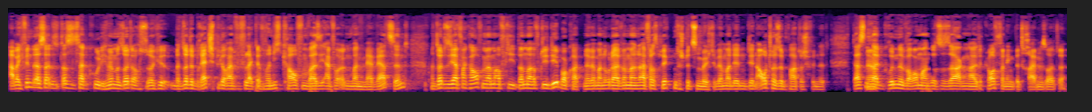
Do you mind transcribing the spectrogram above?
Aber ich finde, das, das ist halt cool. Ich meine, man sollte auch solche, man sollte Brettspiele auch einfach vielleicht einfach nicht kaufen, weil sie einfach irgendwann mehr wert sind. Man sollte sie einfach kaufen, wenn man auf die, wenn man auf die Idee Bock hat, ne? wenn man, oder wenn man einfach das Projekt unterstützen möchte, wenn man den, den Autor sympathisch findet. Das sind ja. halt Gründe, warum man sozusagen halt Crowdfunding betreiben sollte.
